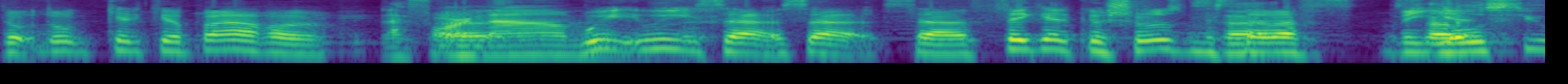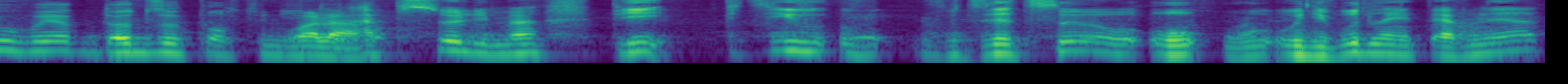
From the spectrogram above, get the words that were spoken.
donc, donc, quelque part. euh, La Farnham. oui, oui, ça, ça, ça fait quelque chose, mais ça, ça va. Mais ça va aussi ouvrir d'autres opportunités. Voilà. Absolument. Puis, puis vous, vous dites ça au, au, au niveau de l'Internet,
